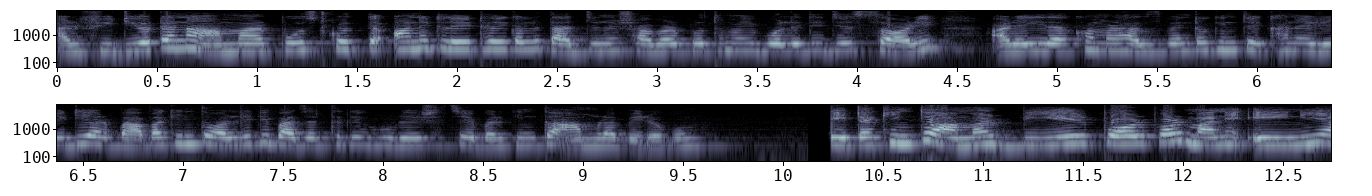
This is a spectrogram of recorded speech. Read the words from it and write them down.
আর ভিডিওটা না আমার পোস্ট করতে অনেক লেট হয়ে গেল, তার জন্য সবার প্রথমেই বলে দিই যে সরি আর এই দেখো আমার হাজব্যান্ডও কিন্তু এখানে রেডি আর বাবা কিন্তু অলরেডি বাজার থেকে ঘুরে এসেছে, এবার কিন্তু আমরা বেরোবো। এটা কিন্তু আমার বিয়ের পর পর মানে এই নিয়ে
